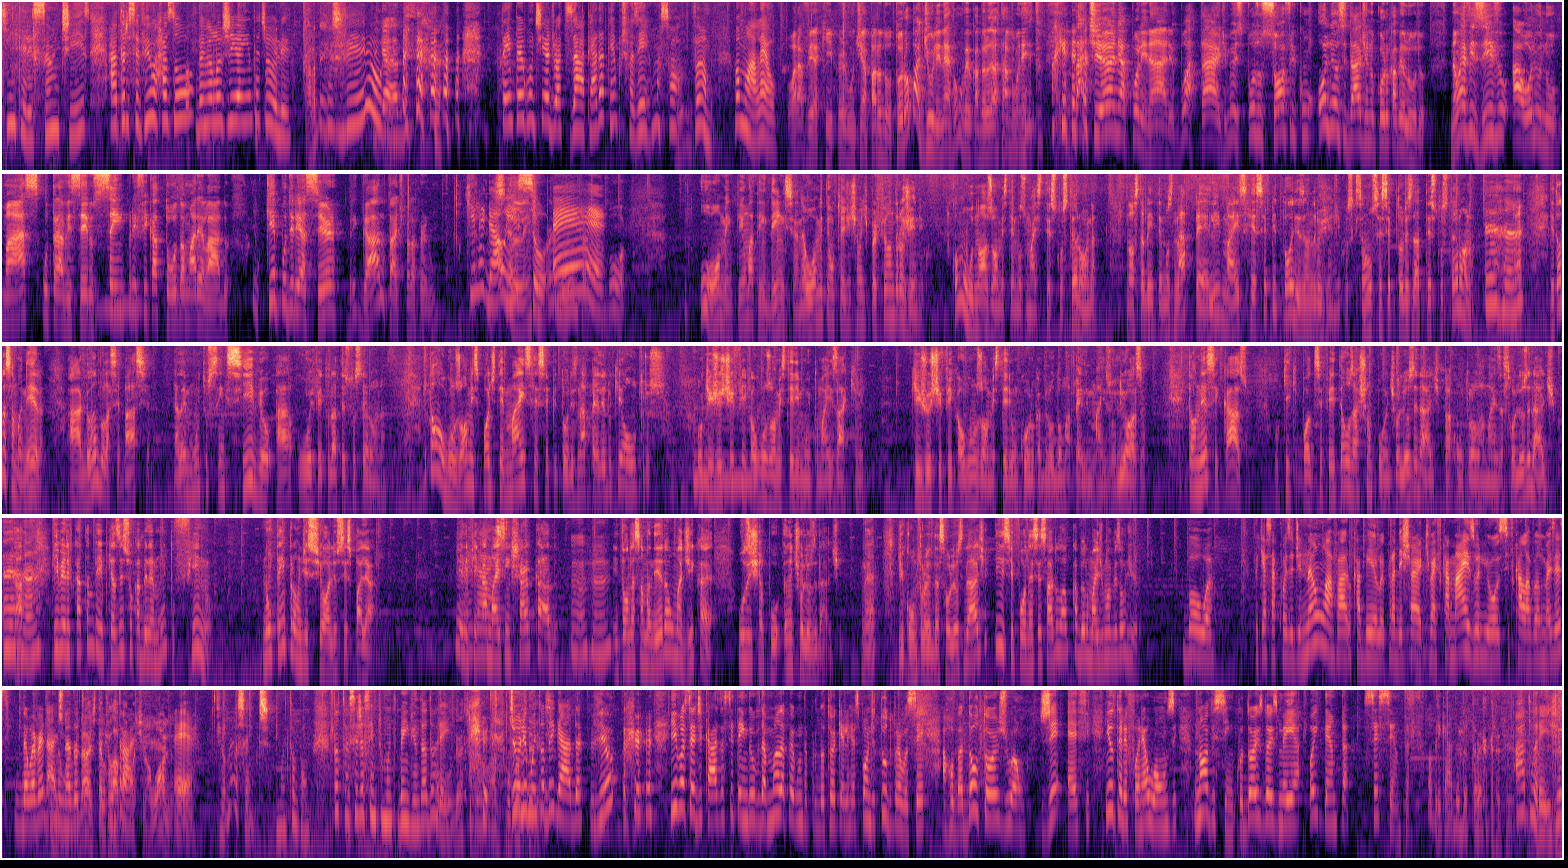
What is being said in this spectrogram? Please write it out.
Que interessante isso. A Dori, você viu? Arrasou. Ganhou elogio ainda, Julie. Parabéns. Viu? Obrigada. Tem perguntinha de WhatsApp. Ah, dá tempo de fazer? Uma só. Hum. Vamos. Vamos lá, Léo. Bora ver aqui. Perguntinha para o doutor. Opa, Julie, né? Vamos ver, o cabelo dela tá bonito. Tatiane Apolinário. Boa tarde. Meu esposo sofre com oleosidade no couro cabeludo. Não é visível a olho nu, mas o travesseiro sempre fica todo amarelado. O que poderia ser? Obrigado, Tati, pela pergunta. Que legal Excelente isso. Pergunta. É. Boa. O homem tem uma tendência, né? O homem tem o que a gente chama de perfil androgênico. Como nós homens temos mais testosterona, nós também temos na pele mais receptores androgênicos, que são os receptores da testosterona. Uhum. Né? Então, dessa maneira, a glândula sebácea ela é muito sensível ao efeito da testosterona. Então, alguns homens podem ter mais receptores na pele do que outros, uhum. o que justifica alguns homens terem muito mais acne, que justifica alguns homens terem um couro cabeludo ou uma pele mais oleosa. Então, nesse caso, o que, que pode ser feito é usar shampoo anti-oleosidade para controlar mais essa oleosidade, uhum. tá? E verificar também, porque às vezes o cabelo é muito fino, não tem para onde esse óleo se espalhar. E ele Verdade. fica mais encharcado. Uhum. Então, dessa maneira, uma dica é use shampoo anti-oleosidade, né? De controle dessa oleosidade e, se for necessário, lave o cabelo mais de uma vez ao dia. Boa. Porque essa coisa de não lavar o cabelo e para deixar que vai ficar mais oleoso se ficar lavando, mas esse não é verdade, não né, é doutor? Verdade, tem Pelo que lavar para tirar o óleo. É. Viu, meu gente? Muito bom. Doutor, seja sempre muito bem-vindo, adorei. Oh, gratidão, Julie, muito obrigada, viu? e você de casa, se tem dúvida, manda pergunta para o doutor que ele responde tudo para você. Arroba doutor João GF e o telefone é o 11 95 226 8060. Obrigada, doutor. Eu que agradeço. Adorei, viu?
